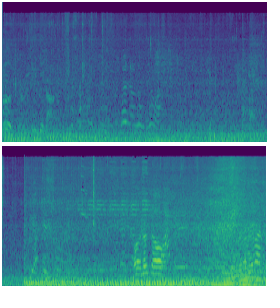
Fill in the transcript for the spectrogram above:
ừ ý cái đó rồi lên cho Lên lên lên.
